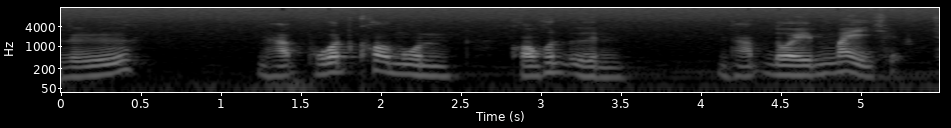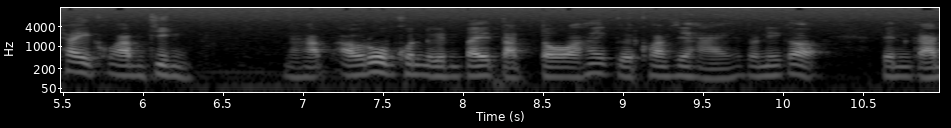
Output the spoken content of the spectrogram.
หรือนะครับโพสต์ข้อมูลของคนอื่น นะครับ โดยไม่ใช่ความจริงนะครับ เอารูปคนอื่นไปตัดต่อให้เกิดความเสียหาย ตัวนี้ก็เป็นการ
